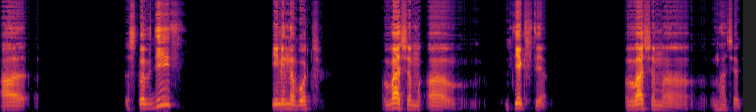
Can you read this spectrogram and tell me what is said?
а, что здесь именно вот в вашем а, тексте, в вашем, а, значит,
